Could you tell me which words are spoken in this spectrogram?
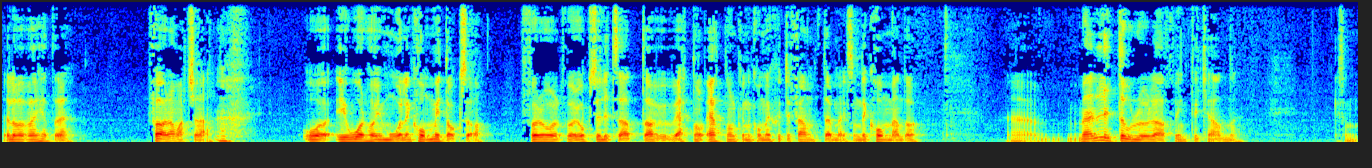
eller vad, heter det? Föra matcherna. Och i år har ju målen kommit också. Förra året var det också lite så att ja, 1-0 1-0 kunde komma i 75 men liksom, det kom ändå. Eh, Men lite orolig att vi inte kan liksom,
